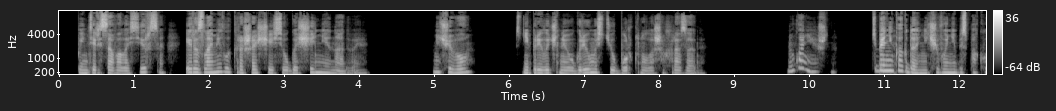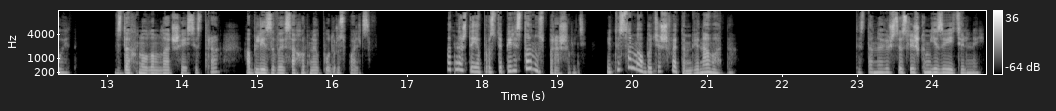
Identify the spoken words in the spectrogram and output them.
— поинтересовалась Сирса и разломила крошащееся угощение надвое. «Ничего», — с непривычной угрюмостью буркнула Шахразада. «Ну, конечно. Тебя никогда ничего не беспокоит», — вздохнула младшая сестра, облизывая сахарную пудру с пальцев. «Однажды я просто перестану спрашивать, и ты сама будешь в этом виновата». «Ты становишься слишком язвительной.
